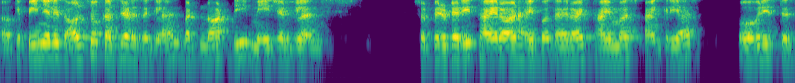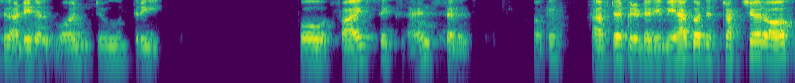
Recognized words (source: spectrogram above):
Okay, pineal is also considered as a gland, but not the major glands. So pituitary, thyroid, hypothyroid, thymus, pancreas, ovaries, testes, adrenal. One, two, three, four, five, six, and seven. Okay. After pituitary, we have got the structure of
